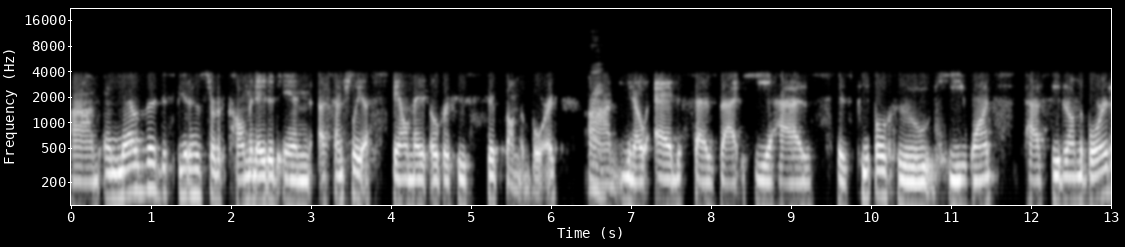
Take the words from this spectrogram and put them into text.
Um, and now the dispute has sort of culminated in essentially a stalemate over who sits on the board. Right. Um, you know, Ed says that he has his people who he wants to have seated on the board.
